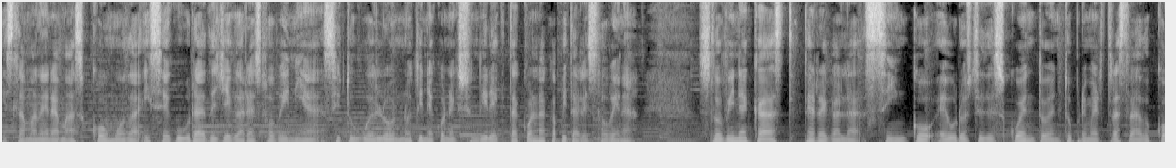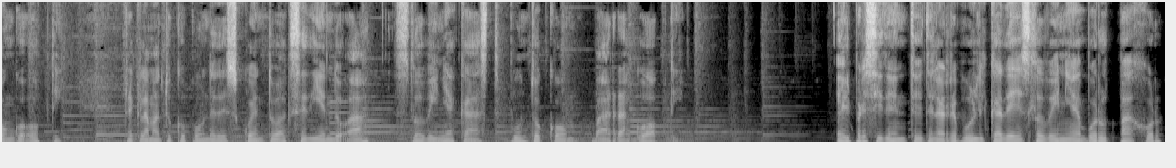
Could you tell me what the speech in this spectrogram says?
Es la manera más cómoda y segura de llegar a Eslovenia si tu vuelo no tiene conexión directa con la capital eslovena. Slovenia Cast te regala 5 euros de descuento en tu primer traslado con GoOpti. Reclama tu cupón de descuento accediendo a sloveniacast.com barra GoOpti. El presidente de la República de Eslovenia, Borut Pajor,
